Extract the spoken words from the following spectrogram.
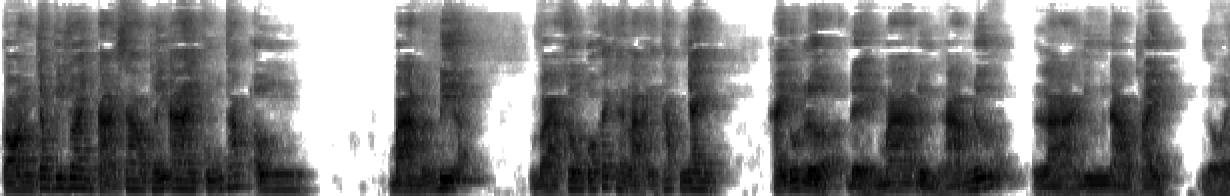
Còn trong kinh doanh tại sao thấy ai cũng thắp ông bàn ông địa và không có khách hàng lại thắp nhanh hay đốt lửa để ma đừng ám nữa là như nào thầy? Rồi.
